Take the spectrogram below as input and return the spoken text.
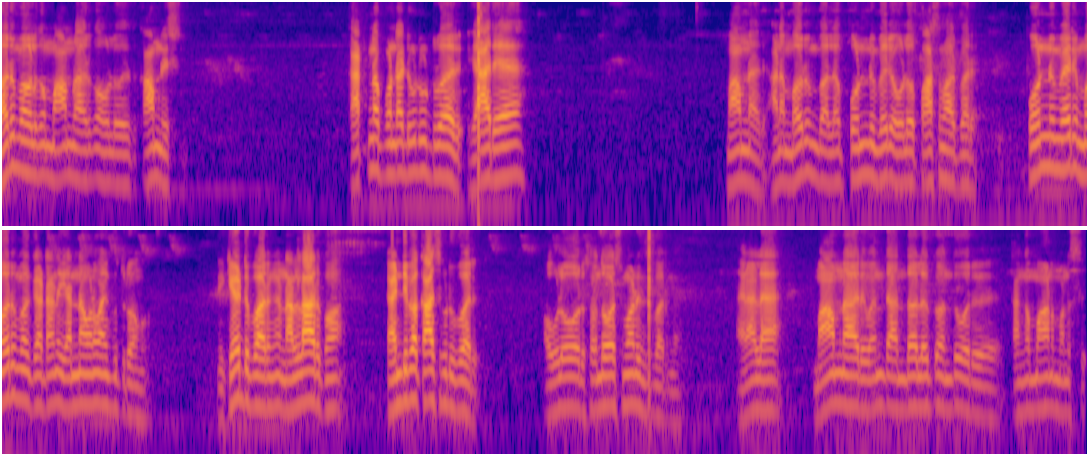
மருமகளுக்கும் மாமனாருக்கும் அவ்வளோ காம்பினேஷன் கட்டண பொண்டாட்டி விட்டு விட்டுருவார். யார்? மாமனார். ஆனால் மருமகளை பொண்ணு மாரி அவ்வளோ பாசமாக இருப்பார். பொண்ணு மாரி மருமகள் கேட்டாலும் என்ன வேணும் வாங்கி கொடுத்துருவாங்க. நீ கேட்டு பாருங்கள் நல்லாயிருக்கும் கண்டிப்பாக காசு கொடுப்பாரு. அவ்வளோ ஒரு சந்தோஷமான இது பாருங்கள் அதனால் மாமனார் வந்து அந்த அளவுக்கு வந்து ஒரு தங்கமான மனசு.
